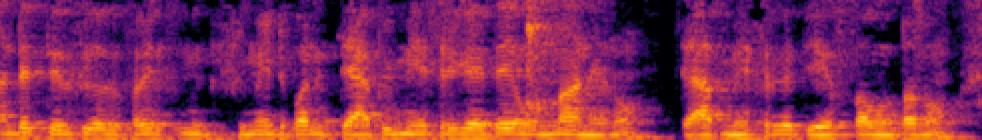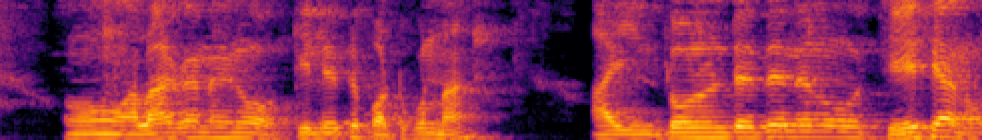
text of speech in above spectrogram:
అంటే తెలుసు కదా ఫ్రెండ్స్ మీకు సిమెంట్ పని ట్యాపి మేసరిగా అయితే ఉన్నా నేను. ట్యాప్ మేసరిగా చేస్తూ ఉంటాను. అలాగా నేను ఒక కిల్లు అయితే పట్టుకున్నా. ఆ ఇంట్లో నుండి అయితే నేను చేశాను.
